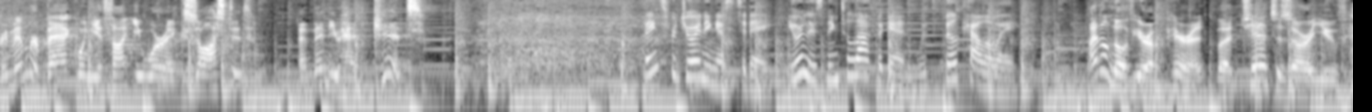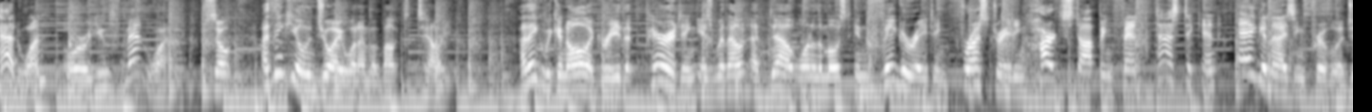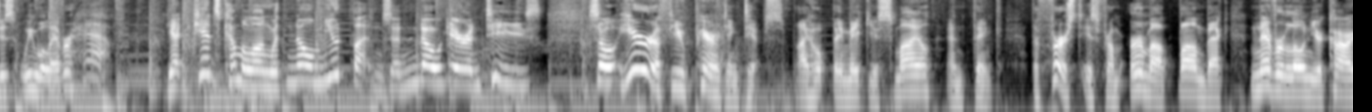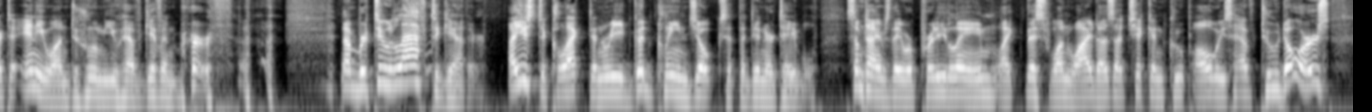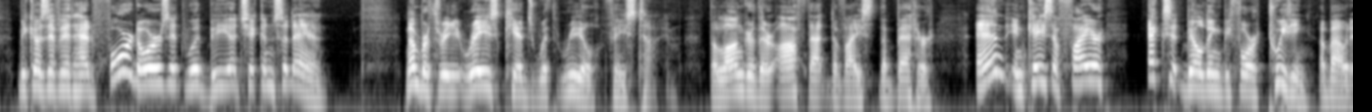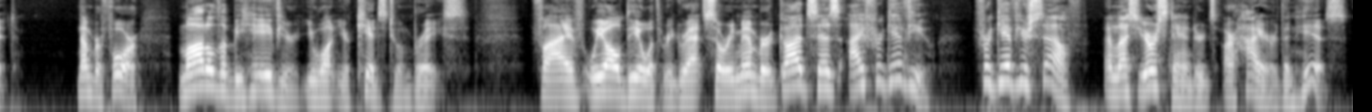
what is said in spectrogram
Remember back when you thought you were exhausted and then you had kids? Thanks for joining us today. You're listening to Laugh Again with Phil Callaway. I don't know if you're a parent, but chances are you've had one or you've met one. So I think you'll enjoy what I'm about to tell you. I think we can all agree that parenting is without a doubt one of the most invigorating, frustrating, heart stopping, fantastic, and agonizing privileges we will ever have. Yet kids come along with no mute buttons and no guarantees. So here are a few parenting tips. I hope they make you smile and think. The first is from Erma Bombeck Never loan your car to anyone to whom you have given birth. Number two, laugh together. I used to collect and read good, clean jokes at the dinner table. Sometimes they were pretty lame, like this one Why does a chicken coop always have two doors? Because if it had four doors, it would be a chicken sedan. Number three, raise kids with real FaceTime. The longer they're off that device, the better. And in case of fire, exit building before tweeting about it. Number four, model the behavior you want your kids to embrace. Five, we all deal with regrets, so remember, God says, I forgive you. Forgive yourself, unless your standards are higher than His.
